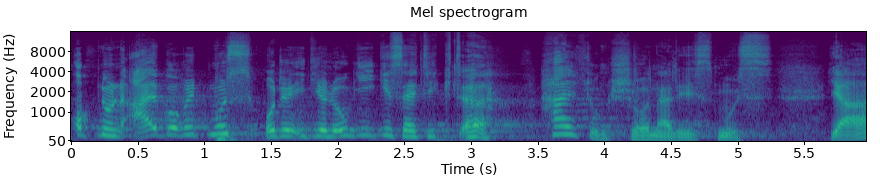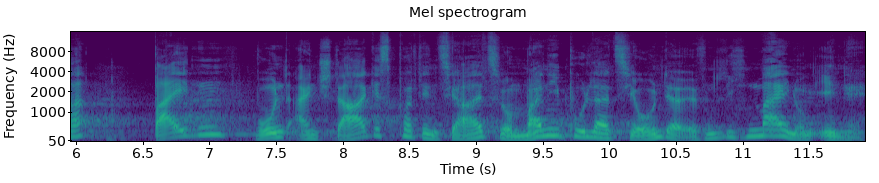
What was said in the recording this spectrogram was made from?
Ob nun Algorithmus oder ideologiegesättigter Haltungsjournalismus. Ja, Beiden wohnt ein starkes Potenzial zur Manipulation der öffentlichen Meinung inne.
